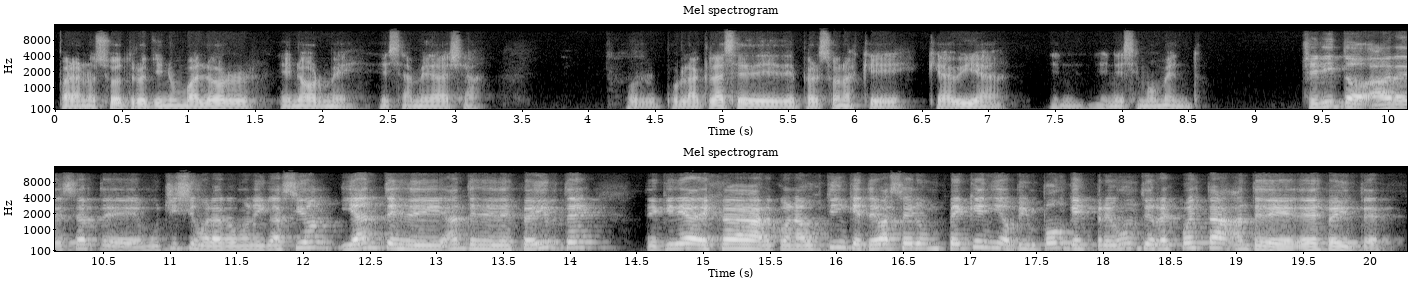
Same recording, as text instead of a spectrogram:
para nosotros tiene un valor enorme esa medalla, por, la clase de, personas que, había en, ese momento. Chelito, agradecerte muchísimo la comunicación y antes de, antes de despedirte, te quería dejar con Agustín que te va a hacer un pequeño ping-pong que es pregunta y respuesta antes de, despedirte.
